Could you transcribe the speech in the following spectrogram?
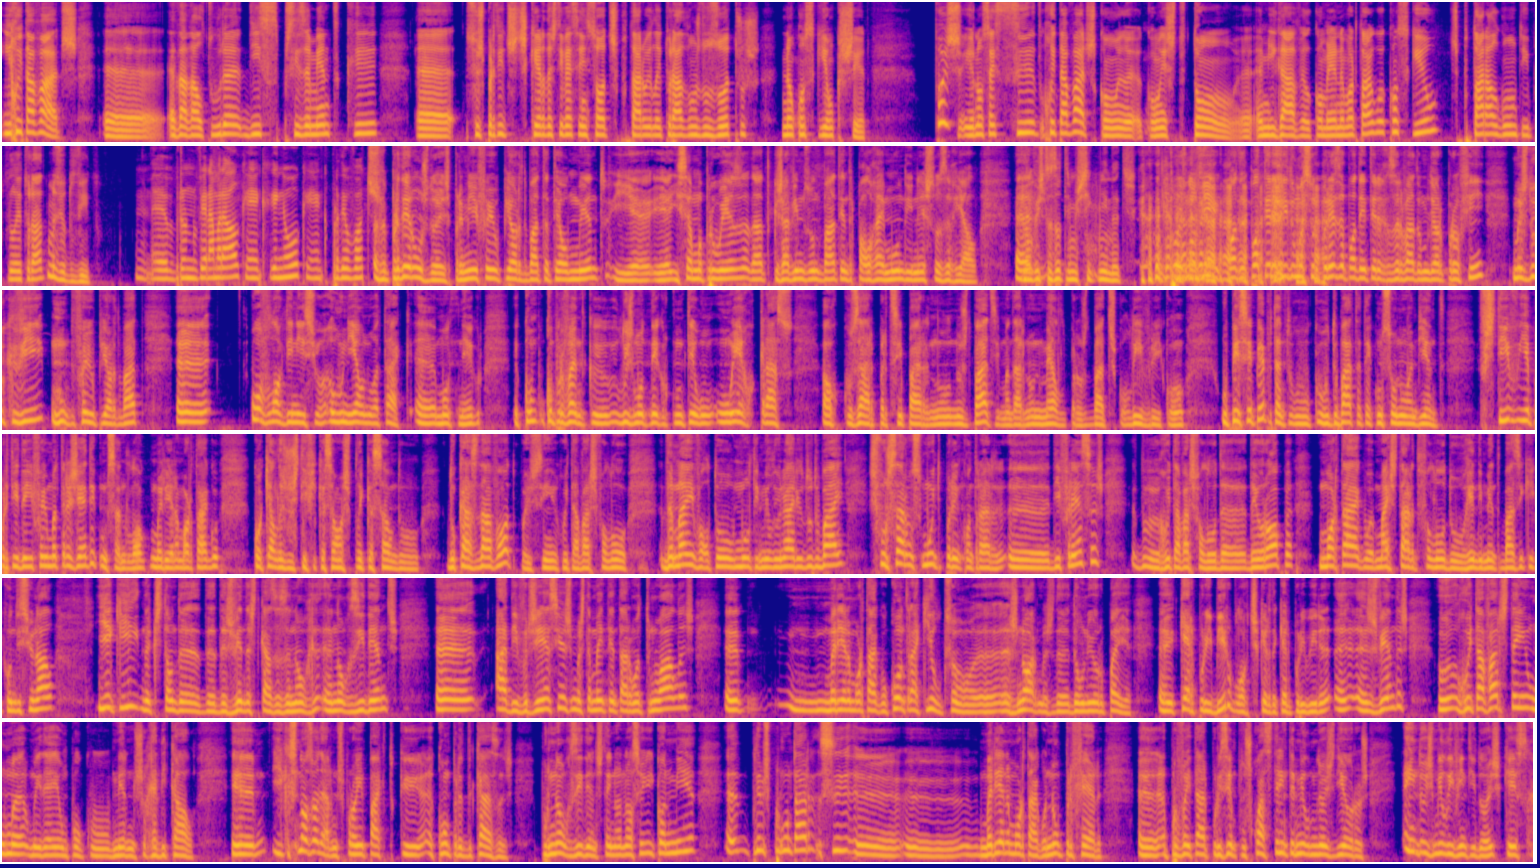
e, e, Rui Tavares, uh, a dada altura, disse precisamente que uh, se os partidos de esquerda estivessem só a disputar o eleitorado uns dos outros, não conseguiam crescer. Pois, eu não sei se Rui Tavares, com, uh, com este tom amigável com Mariana Mortágua, conseguiu disputar algum tipo de eleitorado, mas eu duvido. Eh, Bruno Vera Amaral, quem é que ganhou, quem é que perdeu votos? Perderam os dois. Para mim foi o pior debate até ao momento e é, é, isso é uma proeza, dado que já vimos um debate entre Paulo Raimundo e Inês Sousa Real. Não uh, viste os últimos 5 minutos? Pois não vi. Pode, pode ter havido uma surpresa, podem ter reservado o melhor para o fim, mas do que vi, foi o pior debate. Uh, Houve logo de início a união no ataque a Montenegro, comprovando que Luís Montenegro cometeu um, um erro crasso ao recusar participar no, nos debates e mandar Nuno Melo para os debates com o LIVRE e com o PCP. Portanto, o, o debate até começou num ambiente festivo e a partir daí foi uma tragédia, começando logo Mariana Mortágua com aquela justificação ou explicação do, do caso da avó, depois sim, Rui Tavares falou da mãe, voltou o multimilionário do Dubai, esforçaram-se muito por encontrar uh, diferenças, Rui Tavares falou da, da Europa, Mortágua mais tarde falou do rendimento básico e condicional, e aqui, na questão da, das vendas de casas a não, a não residentes, uh, há divergências, mas também tentaram atenuá-las. Uh, Mariana Mortágua contra aquilo que são uh, as normas da, da União Europeia uh, quer proibir, o Bloco de Esquerda quer proibir uh, as vendas. Rui Tavares tem uma, uma ideia um pouco menos radical e que se nós olharmos para o impacto que a compra de casas por não residentes tem na nossa economia, podemos perguntar se Mariana Mortágua não prefere aproveitar, por exemplo, os quase 30 mil milhões de euros em 2022, que esse,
